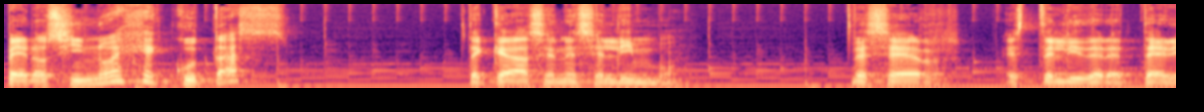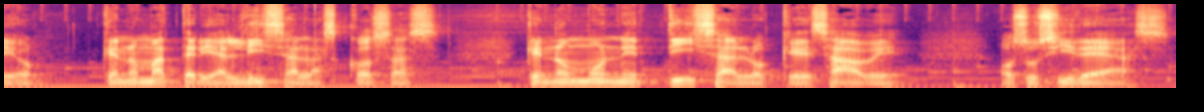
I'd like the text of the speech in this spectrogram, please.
pero si no ejecutas, te quedas en ese limbo de ser este líder etéreo que no materializa las cosas, que no monetiza lo que sabe o sus ideas.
